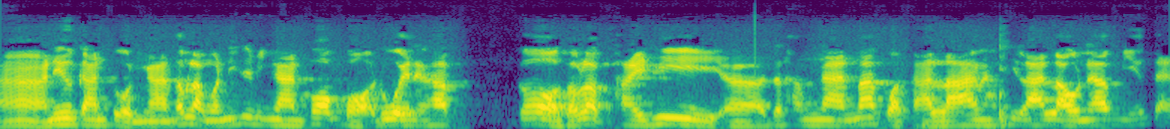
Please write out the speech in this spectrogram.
อ่า นี่คือการตรวจงานสำหรับวันนี้จะมีงานฟอกบาะด้วยนะครับ ก็สำหรับใครที่จะทำงานมากกว่าการล้างนะครับที่ร้านเรานะครับ มีตั้งแต่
